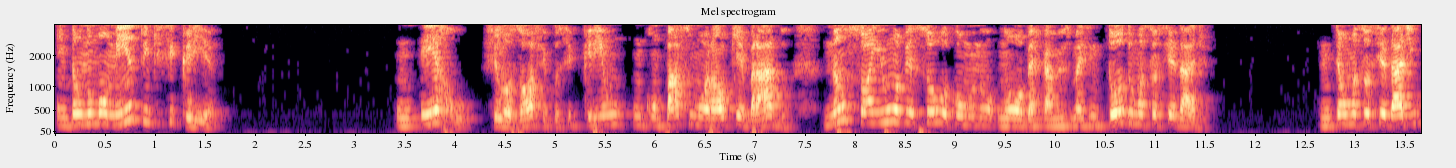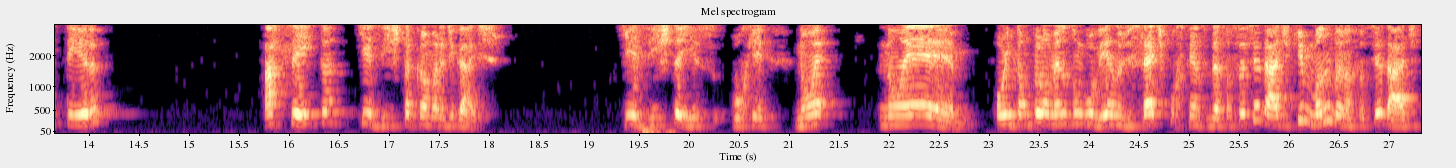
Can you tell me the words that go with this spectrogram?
Então, no momento em que se cria um erro filosófico, se cria um, um compasso moral quebrado, não só em uma pessoa, como no, no Albert Camus, mas em toda uma sociedade. Então, uma sociedade inteira aceita que exista câmara de gás. Que exista isso. Porque não é, não é ou então pelo menos um governo de 7% dessa sociedade que manda na sociedade,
